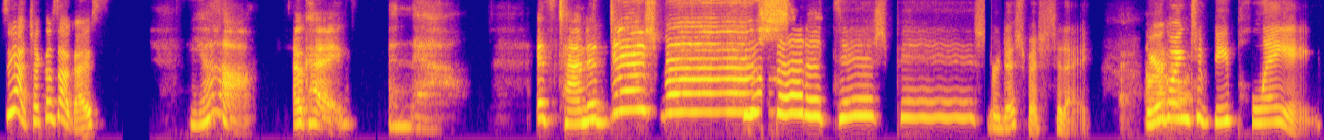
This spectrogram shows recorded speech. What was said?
So yeah, check those out, guys. Yeah. Okay. And now it's time to dish You bash. better dish bish for dish bish today. We are uh-huh. going to be playing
